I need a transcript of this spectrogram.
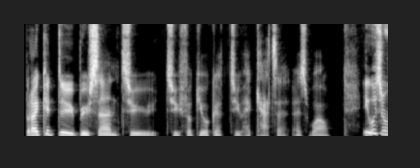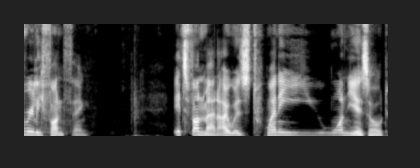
But I could do Busan to to Fukuoka to Hakata as well. It was a really fun thing. It's fun, man. I was 21 years old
